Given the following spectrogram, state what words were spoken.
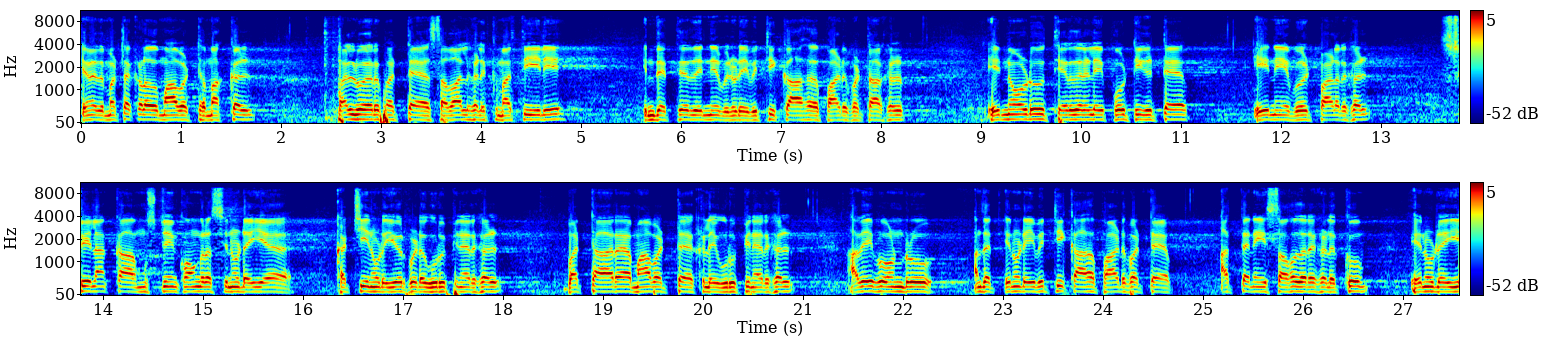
எனது மட்டக்களவு மாவட்ட மக்கள் பல்வேறுபட்ட சவால்களுக்கு மத்தியிலே இந்த தேர்தலில் என்னுடைய வெற்றிக்காக பாடுபட்டார்கள். என்னோடு தேர்தலிலே போட்டியிட்ட ஏனைய வேட்பாளர்கள் ஸ்ரீலங்கா முஸ்லீம் காங்கிரஸினுடைய கட்சியினுடைய ஏற்பட உறுப்பினர்கள் வட்டார மாவட்ட கிளை உறுப்பினர்கள் அதேபோன்று அந்த என்னுடைய வெற்றிக்காக பாடுபட்ட அத்தனை சகோதரர்களுக்கும் என்னுடைய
